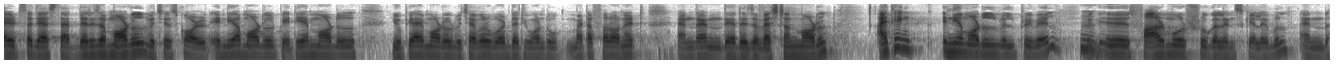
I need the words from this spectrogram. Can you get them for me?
I would suggest that there is a model which is called India model, Paytm model, UPI model, whichever word that you want to metaphor on it. And then there is a Western model. I think India model will prevail. Hmm. It is far more frugal and scalable and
